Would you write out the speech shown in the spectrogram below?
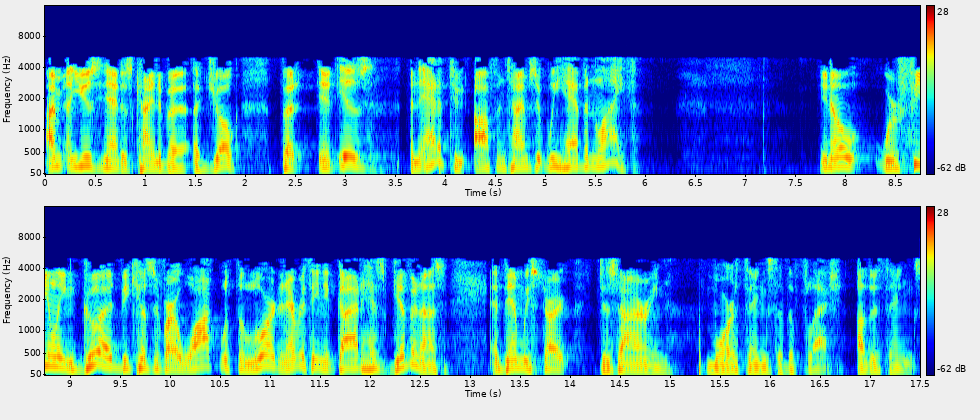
I'm using that as kind of a, a joke, but it is an attitude oftentimes that we have in life. You know, we're feeling good because of our walk with the Lord and everything that God has given us, and then we start desiring more things of the flesh, other things,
